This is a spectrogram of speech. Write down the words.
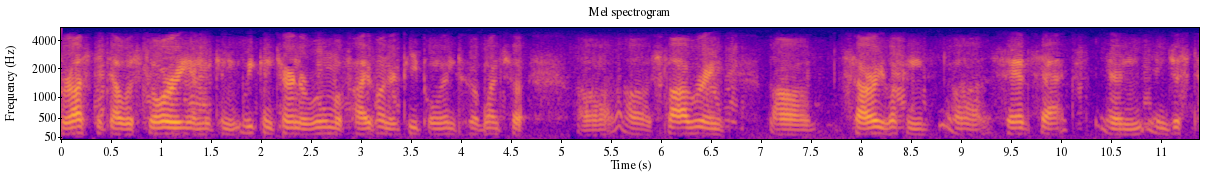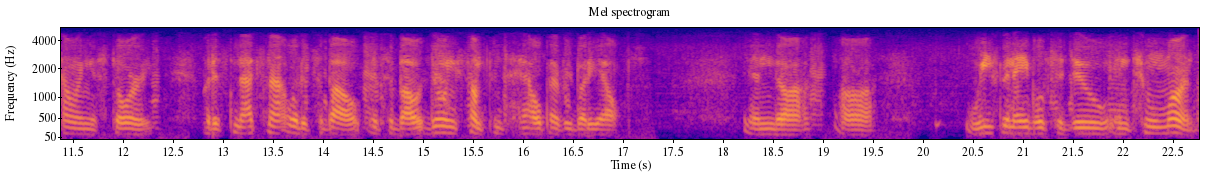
for us to tell a story, and we can we can turn a room of 500 people into a bunch of uh, uh, slobbering, uh, sorry-looking uh, sad sacks, and in just telling a story. But it's that's not what it's about. It's about doing something to help everybody else. And uh, uh, we've been able to do in two months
